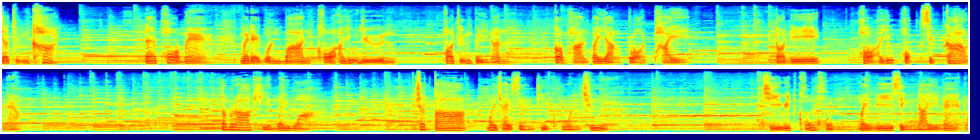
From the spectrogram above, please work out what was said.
จะถึงคาด แต่พ่อแม่ ไม่ได้บนบานขออายุยืน พอถึงปีนั้นก็ผ่านไปอย่างปลอดภัย ตอนนี้พ่ออายุ 69 แล้ว ตำราเขียนไว้ว่าชะตาไม่ใช่สิ่งที่ควรเชื่อ ชีวิตของคนไม่มีสิ่งใดแน่น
